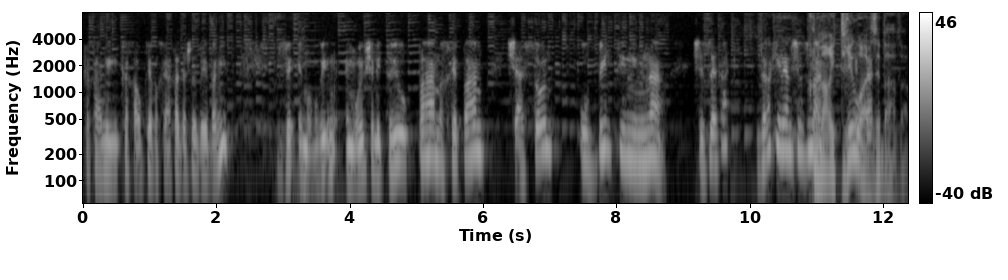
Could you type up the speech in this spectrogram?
ככה אני ככה עוקב אחרי החדשות ביוונית, והם אומרים, הם אומרים שהם התריעו פעם אחרי פעם שהאסון הוא בלתי נמנע, שזה רק, רק עניין של זמן. כלומר, התריעו על זה בעבר.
